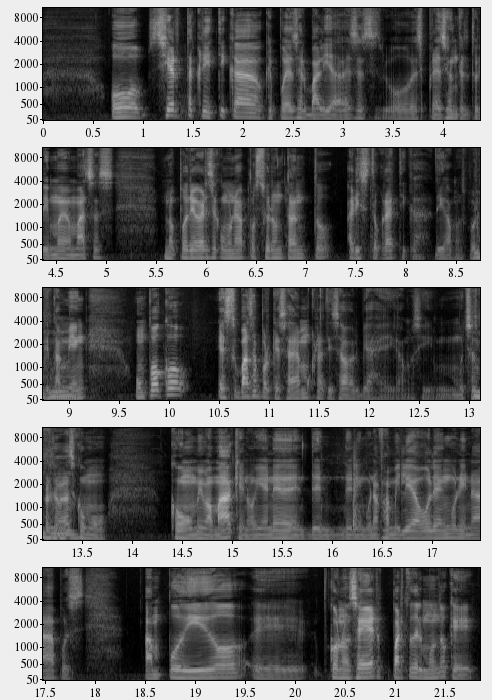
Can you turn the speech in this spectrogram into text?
o cierta crítica que puede ser válida a veces, o desprecio entre el turismo de masas, no podría verse como una postura un tanto aristocrática, digamos, porque también un poco esto pasa porque se ha democratizado el viaje, digamos, y muchas personas como, como mi mamá, que no viene de, ninguna familia olengo ni nada, pues han podido eh, conocer partes del mundo que,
